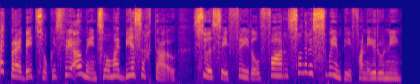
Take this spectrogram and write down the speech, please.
Ek brei bedsokkies vir die ou mense om my besig te hou, so sê Friedel vaar sonder 'n swempie van ironie.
